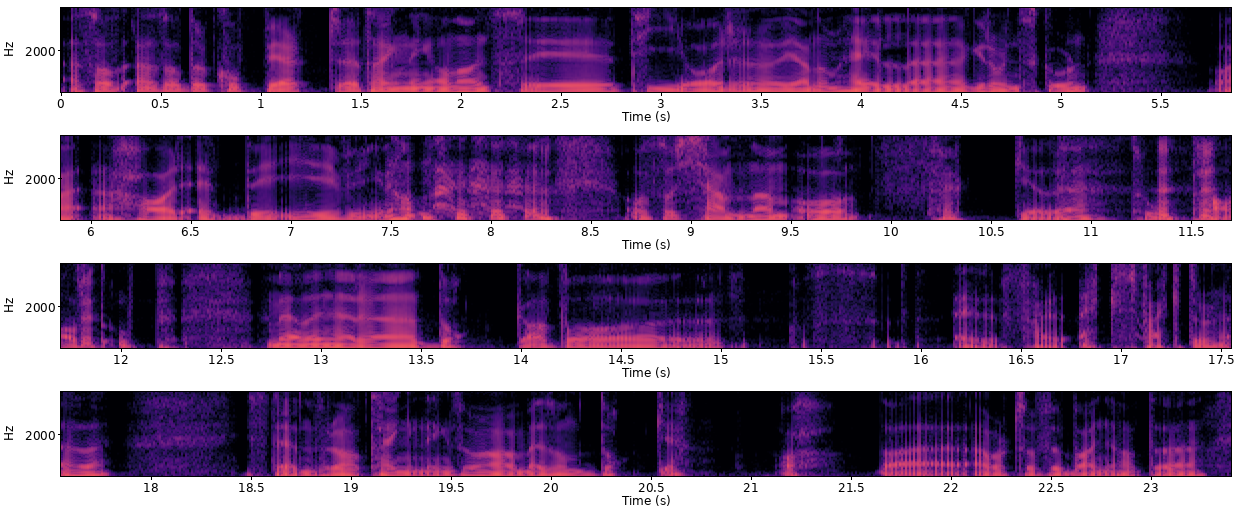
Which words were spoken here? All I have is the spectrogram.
Jeg satt, jeg satt og kopierte tegningene hans i ti år eh, gjennom hele grunnskolen. Og jeg, jeg har Eddie i fingrene. og så kommer de og fucker det totalt opp med den herre dokka på eh? X-Factor, er det det? Istedenfor å ha tegning, så har de med sånn dokke. Åh, da jeg, jeg ble så forbanna at jeg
